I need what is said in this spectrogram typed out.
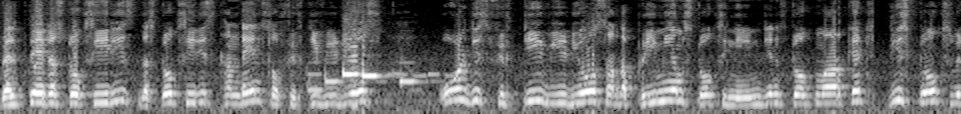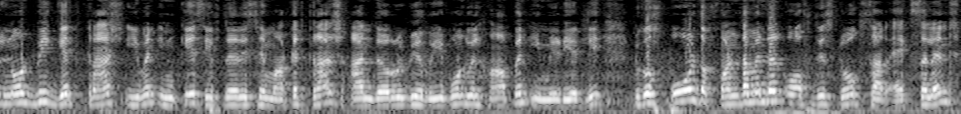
Wealth Creator Stock Series. The stock series contains of 50 videos all these 50 videos are the premium stocks in Indian stock market. These stocks will not be get crashed even in case if there is a market crash and there will be rebound will happen immediately because all the fundamental of these stocks are excellent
